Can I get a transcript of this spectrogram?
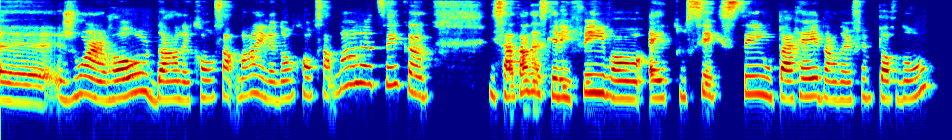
euh, joue un rôle dans le consentement et le non-consentement, là, tu sais, comme ils s'attendent à ce que les filles vont être aussi excitées ou pareil dans un film porno.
